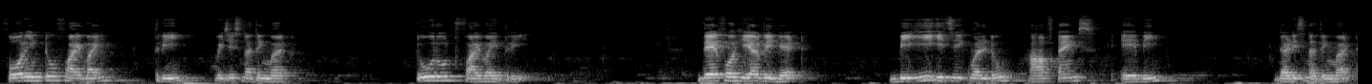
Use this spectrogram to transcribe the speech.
4 into 5 by 3 which is nothing but 2 root 5 by 3. Therefore here we get BE is equal to half times AB that is nothing but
